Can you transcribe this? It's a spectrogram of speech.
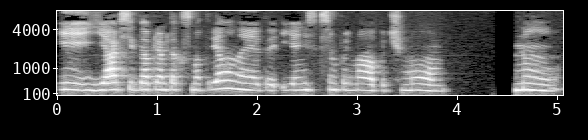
И я всегда прям так смотрела на это, и я не совсем понимала, почему ну,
